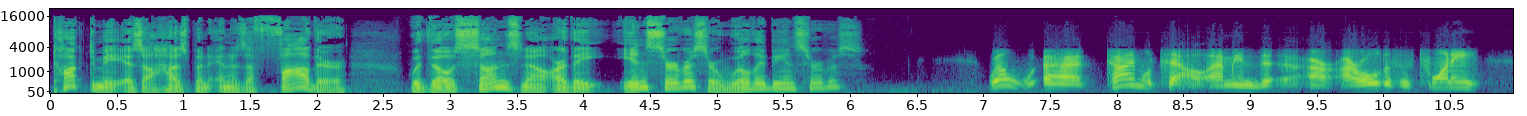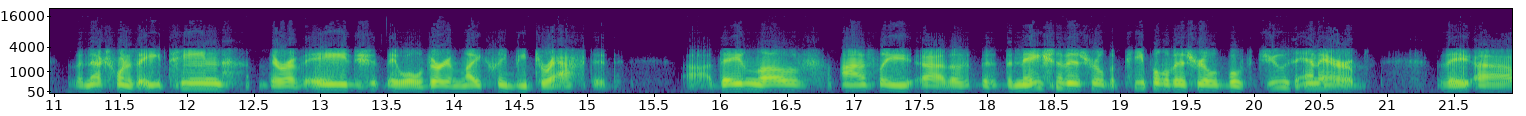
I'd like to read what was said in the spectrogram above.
Talk to me as a husband and as a father with those sons now. Are they in service or will they be in service? Well, uh, time will tell. I mean, the, our, our oldest is 20. The next one is 18. They're of age. They will very likely be drafted. Uh, they love, honestly, uh, the, the, the nation of Israel, the people of Israel, both Jews and Arabs. They uh,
